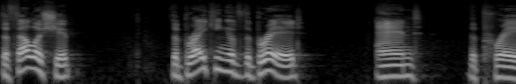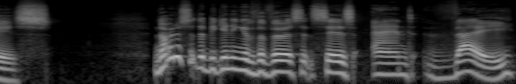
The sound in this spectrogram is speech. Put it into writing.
the fellowship, the breaking of the bread, and the prayers." Notice at the beginning of the verse it says, "And they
